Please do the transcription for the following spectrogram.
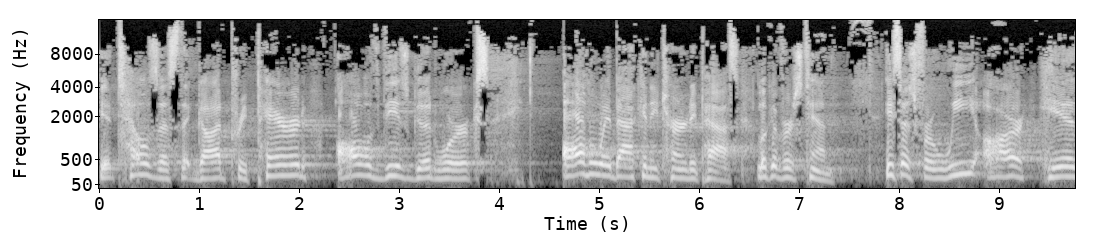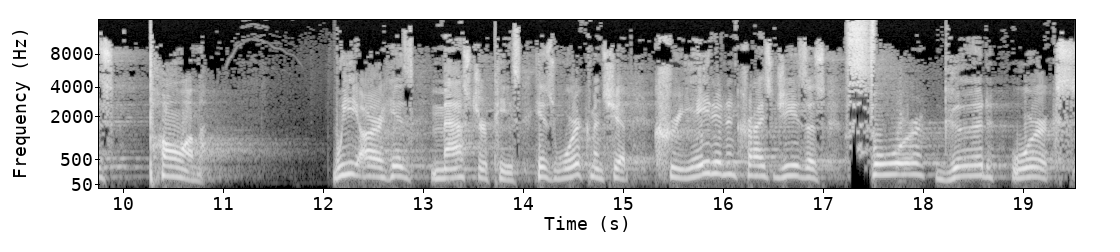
It tells us that God prepared all of these good works all the way back in eternity past. Look at verse 10. He says, For we are His poem we are his masterpiece, his workmanship, created in Christ Jesus for good works,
